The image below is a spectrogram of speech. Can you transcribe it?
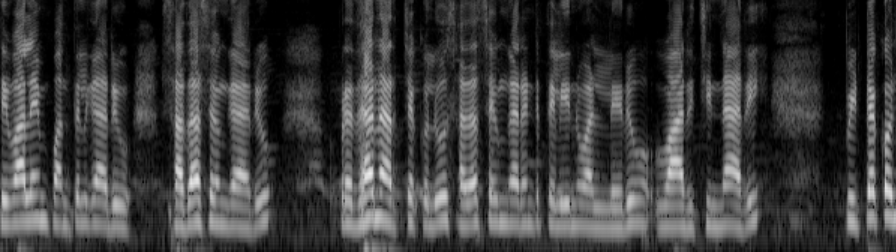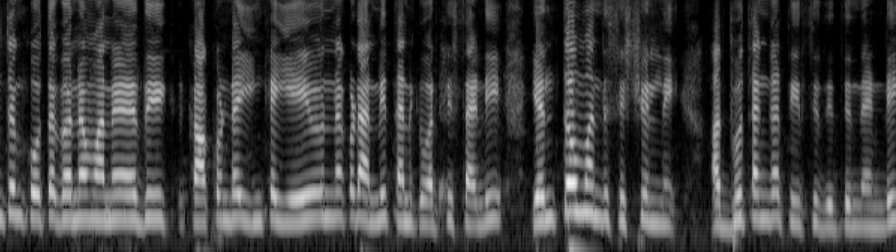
శివాలయం పంతులు గారు సదాశివం గారు. ప్రధాన అర్చకులు సదాశివం గారు అంటే తెలియని వాళ్ళు లేరు. వారి చిన్నారి. పిట్ట కొంచెం కూతగొనం అనేది కాకుండా ఇంకా ఏ ఉన్నా కూడా అన్నీ తనకి వర్తిస్తాయండి. ఎంతోమంది శిష్యుల్ని అద్భుతంగా తీర్చిదిద్దిందండి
